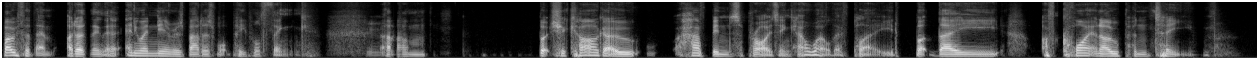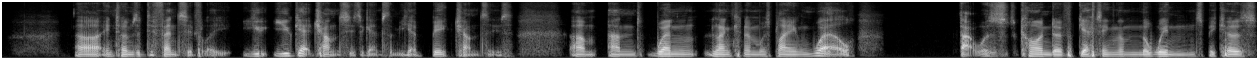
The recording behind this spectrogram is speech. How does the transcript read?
both of them, I don't think they're anywhere near as bad as what people think. Mm. Um, but Chicago have been surprising how well they've played, but they are quite an open team uh, in terms of defensively. You you get chances against them, you get big chances. Um, and when Lankinen was playing well, that was kind of getting them the wins because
